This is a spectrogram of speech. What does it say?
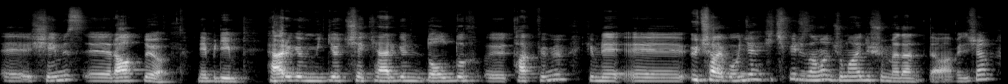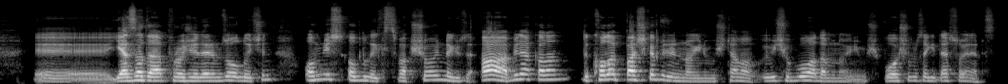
e, şeyimiz e, rahatlıyor. Ne bileyim her gün video çek, her gün doldur e, takvimim. Şimdi 3 ay boyunca hiçbir zaman cumayı düşünmeden devam edeceğim. Ee, yaza da projelerimiz olduğu için Omnis Obelix bak şu oyun da güzel. Aa bir dakika lan. The Collab başka birinin oyunuymuş. Tamam. Şu bu adamın oyunuymuş. Bu hoşumuza giderse oynarız.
